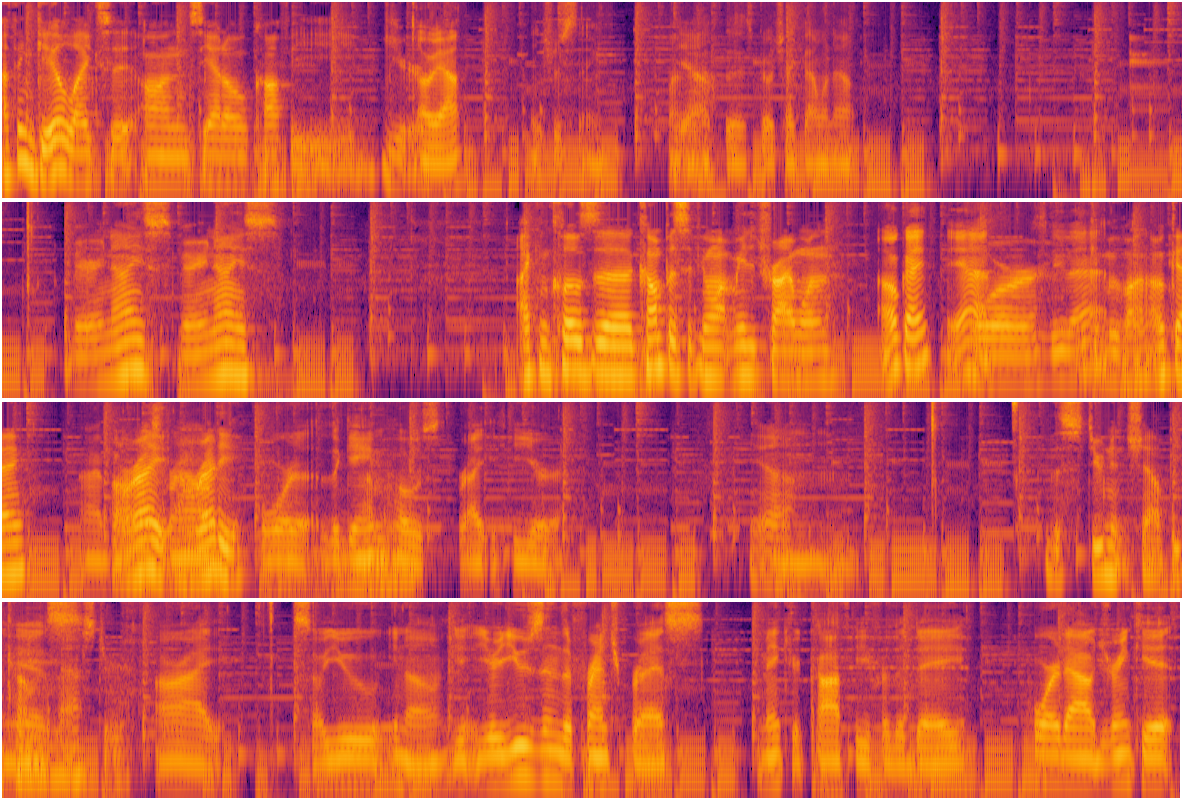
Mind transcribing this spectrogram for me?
I think Gail likes it on Seattle Coffee Gear. Oh yeah, interesting. Might Yeah. have to go check that one out. Very nice, very nice. I can close the compass if you want me to try one, Okay, yeah. or let's do that. can move on. Okay, All right, All bonus right, I'm ready. for the game Um, host right here. yeah. Mm, The student shall become Yes. the master. all right. So you you know you- you're using the French press. Make your coffee for the day. Pour it out. Drink it.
